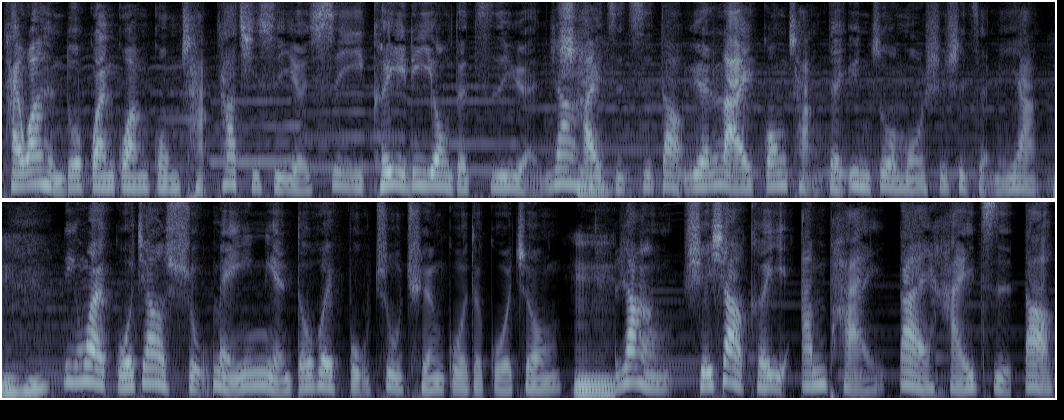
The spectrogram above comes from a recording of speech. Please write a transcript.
台湾很多观光工厂，它其实也是一可以利用的资源，让孩子知道原来工厂的运作模式是怎么样。另外，国教署每一年都会补助全国的国中，嗯。让学校可以安排带孩子到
